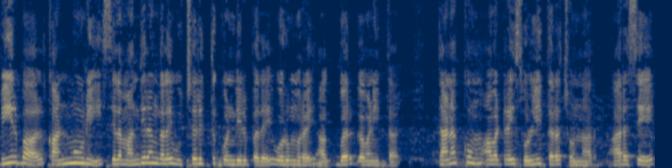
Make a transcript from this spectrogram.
பீர்பால் கண்மூடி சில மந்திரங்களை உச்சரித்துக் கொண்டிருப்பதை ஒருமுறை அக்பர் கவனித்தார். தனக்கும் அவற்றை சொல்லித்தர சொன்னார். அரசே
